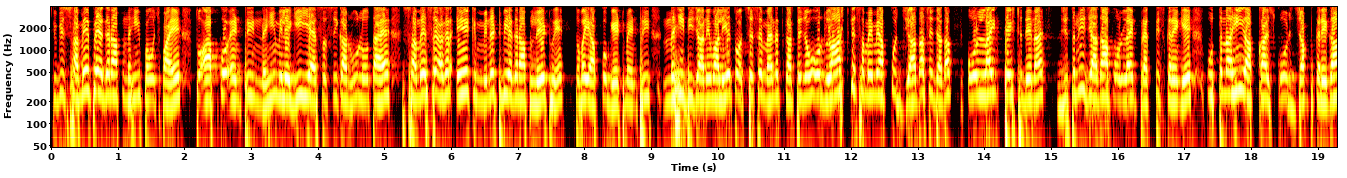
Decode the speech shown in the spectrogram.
क्योंकि समय पे अगर आप नहीं पहुँच पाए तो आपको एंट्री नहीं मिलेगी। ये एसएससी का रूल होता है। समय से अगर एक मिनट भी अगर आप लेट हुए तो भाई आपको गेट में एंट्री नहीं दी जाने वाली है। तो अच्छे से मेहनत करते जाओ और लास्ट के समय में आपको ज़्यादा से ज़्यादा ऑनलाइन टेस्ट देना है। जितनी ज़्यादा आप ऑनलाइन प्रैक्टिस करेंगे, उतना ही आपका स्कोर जंप करेगा।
